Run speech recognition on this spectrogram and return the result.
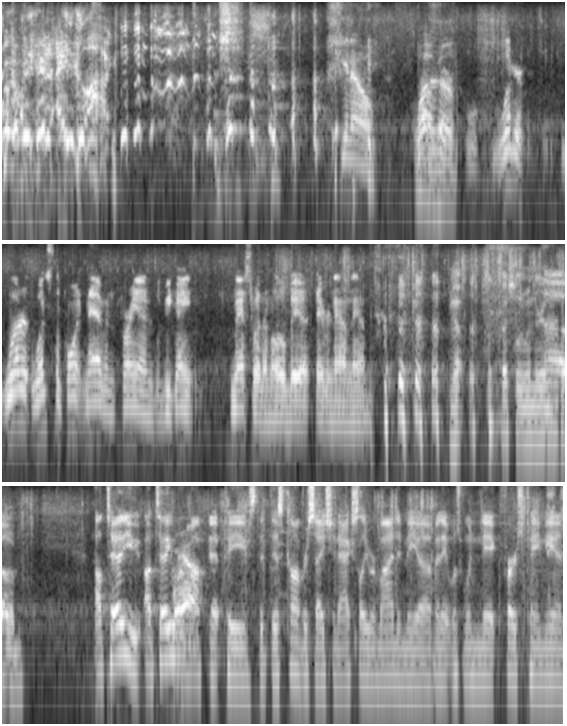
We're gonna be here at eight o'clock." you know, what Oh, are what are what are what's the point in having friends if you can't mess with them a little bit every now and then? Yep. Especially when they're in the Uh, tub. I'll tell you. I'll tell you one Yeah. of my pet peeves that this conversation actually reminded me of, and it was when Nick first came in.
